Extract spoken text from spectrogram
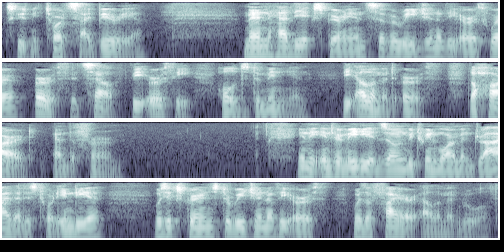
excuse me, toward Siberia, men had the experience of a region of the earth where earth itself, the earthy, holds dominion, the element earth, the hard and the firm. In the intermediate zone between warm and dry, that is toward India, was experienced a region of the earth where the fire element ruled.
